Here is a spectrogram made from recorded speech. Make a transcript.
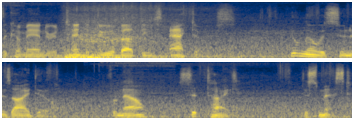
The commander intend to do about these activists? You'll know as soon as I do. For now, sit tight. Dismissed.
